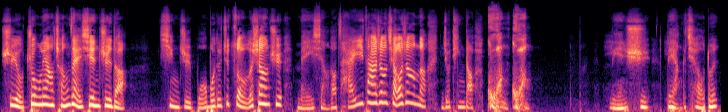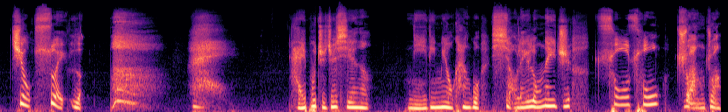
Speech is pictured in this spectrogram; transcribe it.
是有重量承载限制的，兴致勃勃的就走了上去，没想到才一踏上桥上呢，你就听到哐哐，连续两个桥墩就碎了。唉，还不止这些呢，你一定没有看过小雷龙那一只粗粗。壮壮、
